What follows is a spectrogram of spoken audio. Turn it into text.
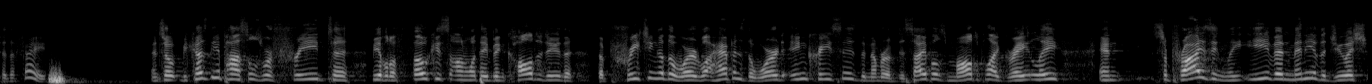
to the faith. And so, because the apostles were freed to be able to focus on what they've been called to do, the, the preaching of the word, what happens? The word increases, the number of disciples multiply greatly, and surprisingly, even many of the Jewish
